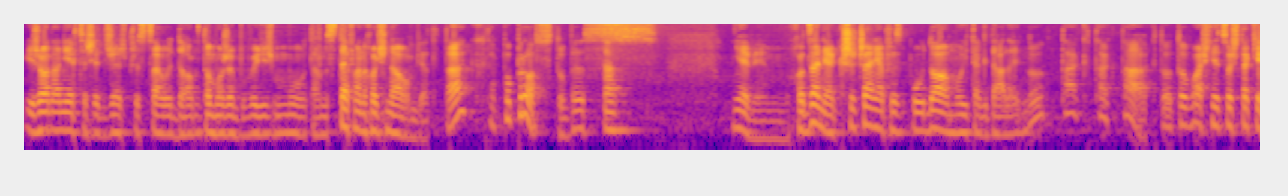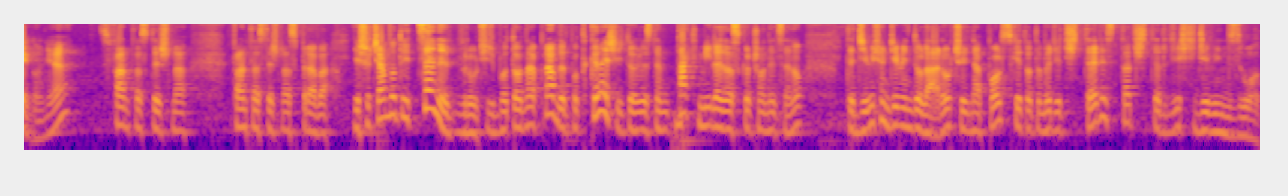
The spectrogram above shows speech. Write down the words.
i żona nie chce się drzeć przez cały dom, to może powiedzieć mu tam Stefan, chodź na obiad, tak? Tak po prostu, bez tak. nie wiem, chodzenia, krzyczenia przez pół domu i tak dalej. No tak, tak, tak. To, to właśnie coś takiego, nie? Fantastyczna, fantastyczna sprawa. Jeszcze chciałem do tej ceny wrócić, bo to naprawdę podkreślić, to że jestem tak mile zaskoczony ceną. Te 99 dolarów, czyli na polskie to to będzie 449 zł.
